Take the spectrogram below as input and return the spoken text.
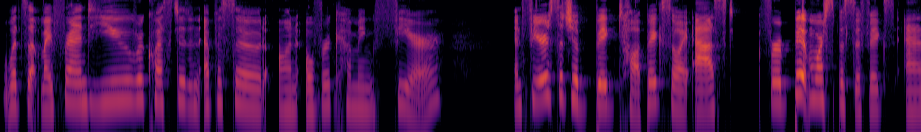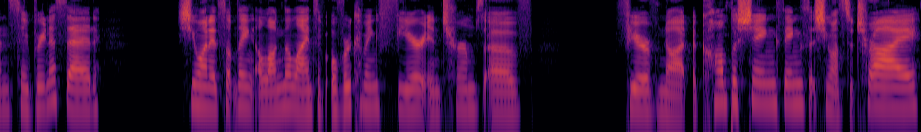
What's up, my friend? You requested an episode on overcoming fear. And fear is such a big topic, so I asked for a bit more specifics, and Sabrina said she wanted something along the lines of overcoming fear in terms of fear of not accomplishing things that she wants to try,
